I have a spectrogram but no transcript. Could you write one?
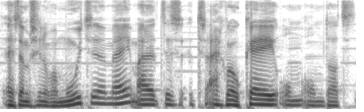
heeft daar misschien nog wel moeite mee, maar het is, het is eigenlijk wel oké om, om dat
